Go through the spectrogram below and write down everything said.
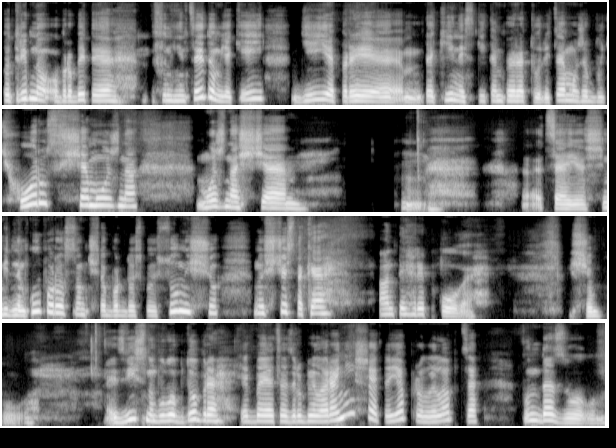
потрібно обробити фунгіцидом, який діє при такій низькій температурі. Це може бути хорус ще можна, можна ще е, це ж мідним купоросом чи то бордоською сумішю, ну щось таке антигрибкове, щоб було. Звісно, було б добре, якби я це зробила раніше, то я пролила б це фундазолом.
